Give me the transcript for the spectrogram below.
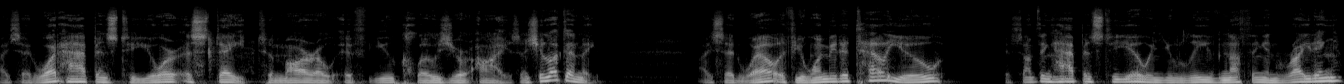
I said, What happens to your estate tomorrow if you close your eyes? And she looked at me. I said, Well, if you want me to tell you, if something happens to you and you leave nothing in writing,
